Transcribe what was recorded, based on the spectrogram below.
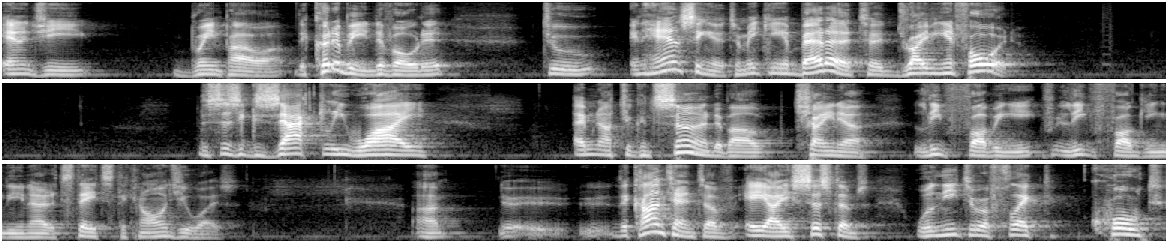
Energy, brain power that could have been devoted to enhancing it, to making it better, to driving it forward. This is exactly why I'm not too concerned about China leapfrogging, leapfrogging the United States technology wise. Um, the content of AI systems will need to reflect, quote,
